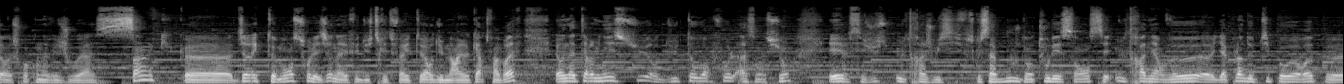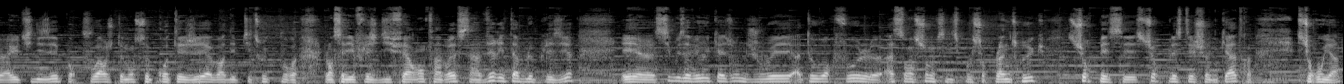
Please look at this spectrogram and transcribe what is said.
euh, Je crois qu'on avait joué à 5 directement sur les yeux. On avait fait du Street Fighter, du Mario Kart, enfin bref. Et on a terminé sur du Towerfall Ascension et c'est juste ultra jouissif parce que ça bouge dans tous les sens, c'est ultra nerveux. euh, Il y a plein de petits power-up euh, à utiliser pour pouvoir justement se protéger, avoir des petits trucs pour lancer des flèches différentes. Enfin bref, c'est un véritable plaisir. Et euh, si vous avez l'occasion de jouer à Towerfall Ascension, qui est dispo sur plein de trucs, sur PC, sur PlayStation 4, sur Ouya,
